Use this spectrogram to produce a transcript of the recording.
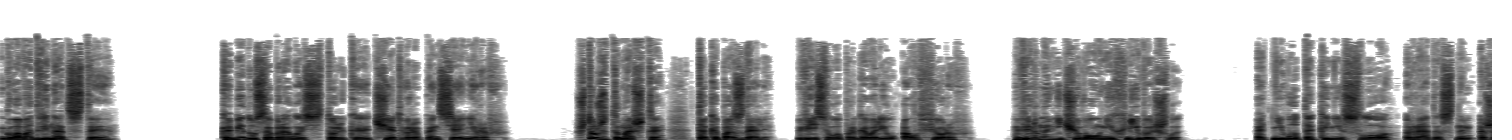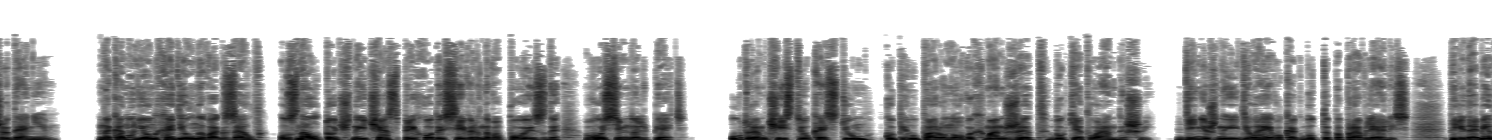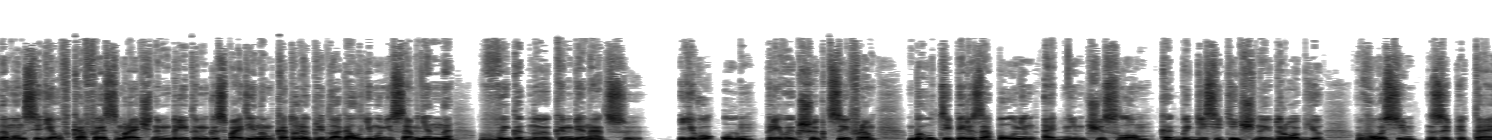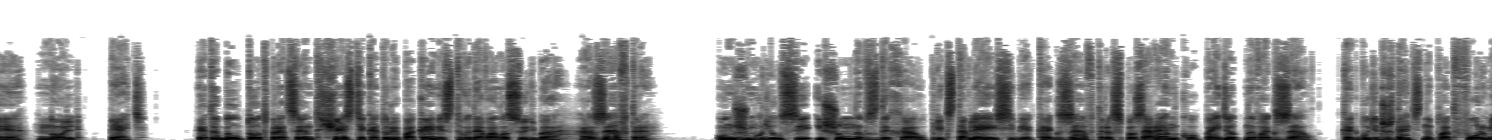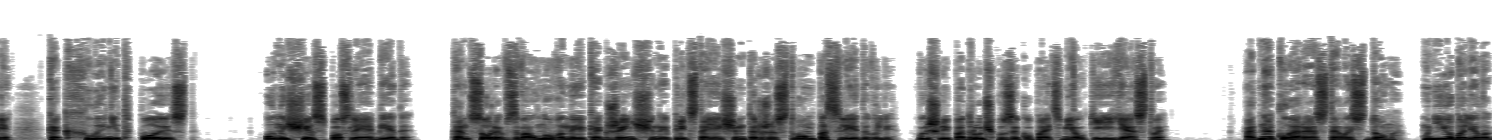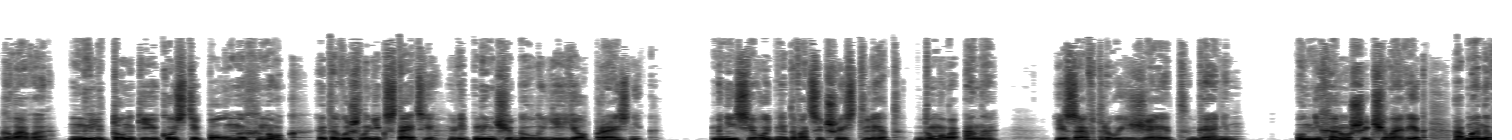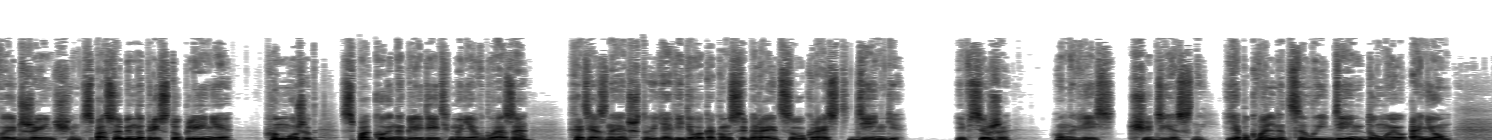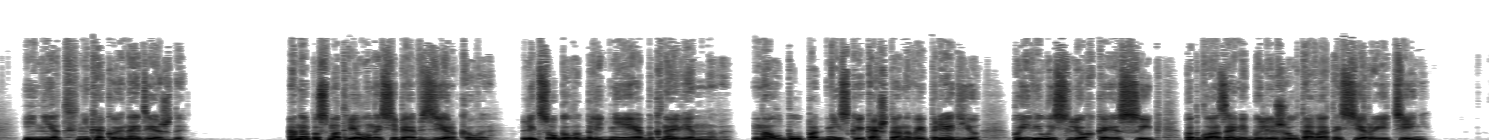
Глава 12. К обеду собралось только четверо пенсионеров. «Что же ты наш-то? Так опоздали», — весело проговорил Алферов. «Верно, ничего у них не вышло». От него так и несло радостным ожиданием. Накануне он ходил на вокзал, узнал точный час прихода северного поезда — 8.05. Утром чистил костюм, купил пару новых манжет, букет ландышей. Денежные дела его как будто поправлялись. Перед обедом он сидел в кафе с мрачным бритым господином, который предлагал ему, несомненно, выгодную комбинацию. Его ум, привыкший к цифрам, был теперь заполнен одним числом, как бы десятичной дробью — 8,05. Это был тот процент счастья, который пока мест выдавала судьба, а завтра он жмурился и шумно вздыхал, представляя себе, как завтра с позаранку пойдет на вокзал, как будет ждать на платформе, как хлынет поезд. Он исчез после обеда. Танцоры, взволнованные как женщины предстоящим торжеством, последовали, вышли под ручку закупать мелкие яства. Одна Клара осталась дома. У нее болела голова, ныли тонкие кости полных ног. Это вышло не кстати, ведь нынче был ее праздник. «Мне сегодня 26 лет», — думала она, — «и завтра уезжает Ганин. Он нехороший человек, обманывает женщин, способен на преступление. Он может спокойно глядеть мне в глаза, хотя знает, что я видела, как он собирается украсть деньги. И все же он весь чудесный. Я буквально целый день думаю о нем, и нет никакой надежды». Она посмотрела на себя в зеркало, Лицо было бледнее обыкновенного. На лбу под низкой каштановой прядью появилась легкая сыпь, под глазами были желтовато-серые тени.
